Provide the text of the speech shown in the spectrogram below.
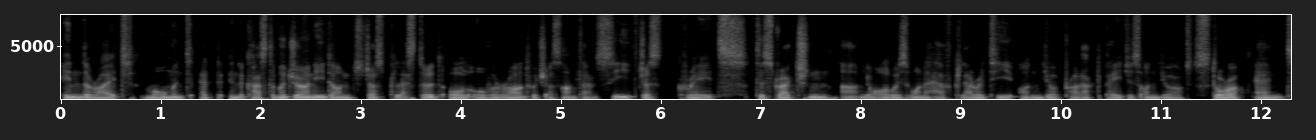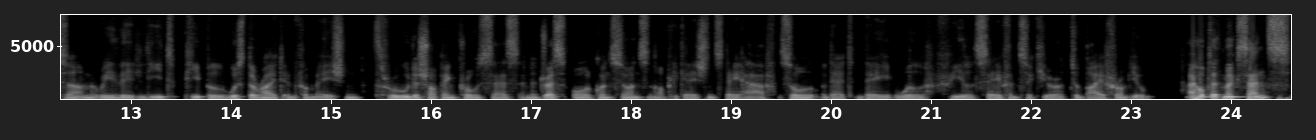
in the right moment at the, in the customer journey. Don't just plaster it all over around, which I sometimes see just creates distraction. Um, you always want to have clarity on your product pages on your store and um, really lead people with the right information through the shopping process and address all concerns and obligations they have so that they will feel safe and secure to buy from you. I hope that makes sense.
